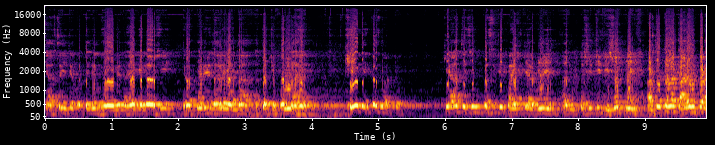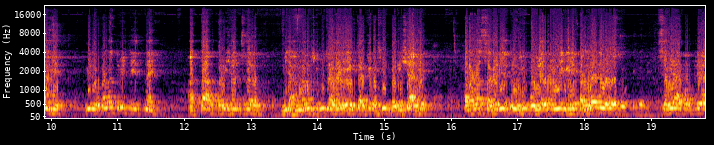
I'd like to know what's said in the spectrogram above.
शासनाच्या पद्धतीने भरवलेला आहे. गेल्या वर्षी रत्नागिरी झाले यंदा आता चिपळूण आहे. खेळ एकच वाटतो. की आज जशी उपस्थिती पाहिजे त्यामुळे आज उपस्थिती दिसत नाही. असं त्याला कारण पण आहे मी लोकांना तुम्ही देत नाही. आत्ता परीक्षांचं म्हणजे हंगाम सुरू झाला एक तारखेपासून परीक्षा आहे परवा सगळ्यांनी तुम्ही बोलल्याप्रमाणे गेले पंधरा दिवस. सगळे आपापल्या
